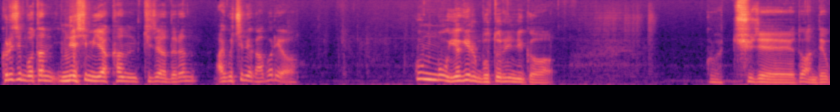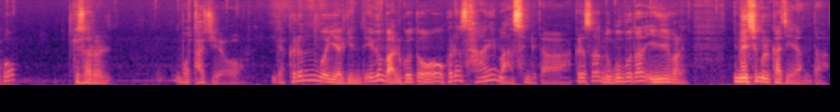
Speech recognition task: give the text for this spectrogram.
그러지 못한 인내심이 약한 기자들은 아이고 집에 가버려. 그럼 뭐 얘기를 못 들으니까 그 취재도 안 되고 기사를 못 하지요. 이제 그런 뭐 이야기인데 이거 말고도 그런 사안이 많습니다. 그래서 누구보다 인내심을, 인내심을 가져야 한다.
